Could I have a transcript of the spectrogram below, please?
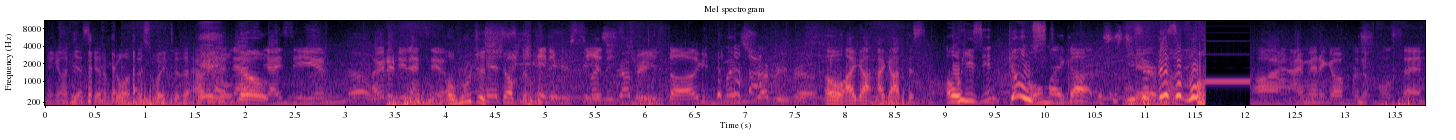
Hang on. Yes, get him going this way to the Audi goal. Nasty, I see you. I'm gonna do that too. Oh, who just shoved see- him? can't even see in much these shrubbery. trees, dog. Too much shrubbery, bro. Oh, I got, I got this. Oh, he's in ghost. Oh my god, this is He's terrifying. invisible. Alright, I'm gonna go for the full send.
